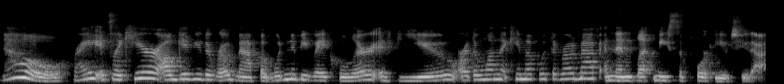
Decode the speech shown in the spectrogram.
no, right? It's like, here, I'll give you the roadmap, but wouldn't it be way cooler if you are the one that came up with the roadmap and then let me support you to that?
